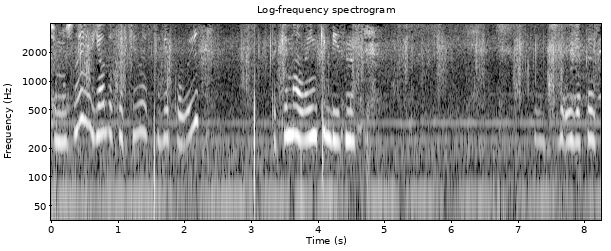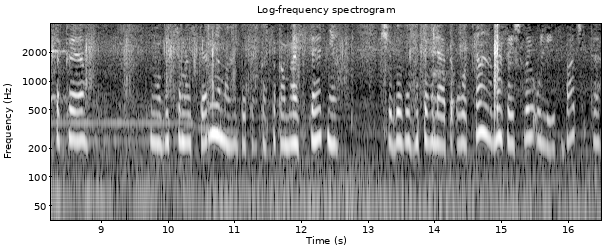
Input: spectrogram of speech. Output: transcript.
що можливо я би хотіла собі колись такий маленький бізнес. Якесь таке, мабуть, це майстерня має бути, якась така майстерня, щоб виготовляти. О, це ми зайшли у ліс, бачите?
